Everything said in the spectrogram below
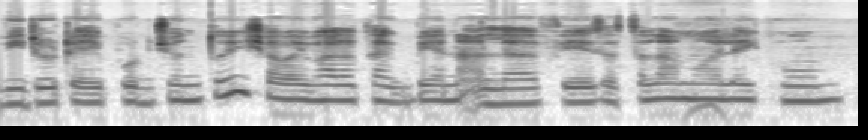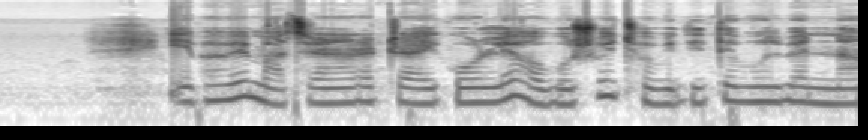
ভিডিওটা এই পর্যন্তই। সবাই ভালো থাকবেন। আল্লাহ হাফেজ। আসসালামু আলাইকুম। এভাবে মাছ রান্নাটা ট্রাই করলে অবশ্যই ছবি দিতে ভুলবেন না।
